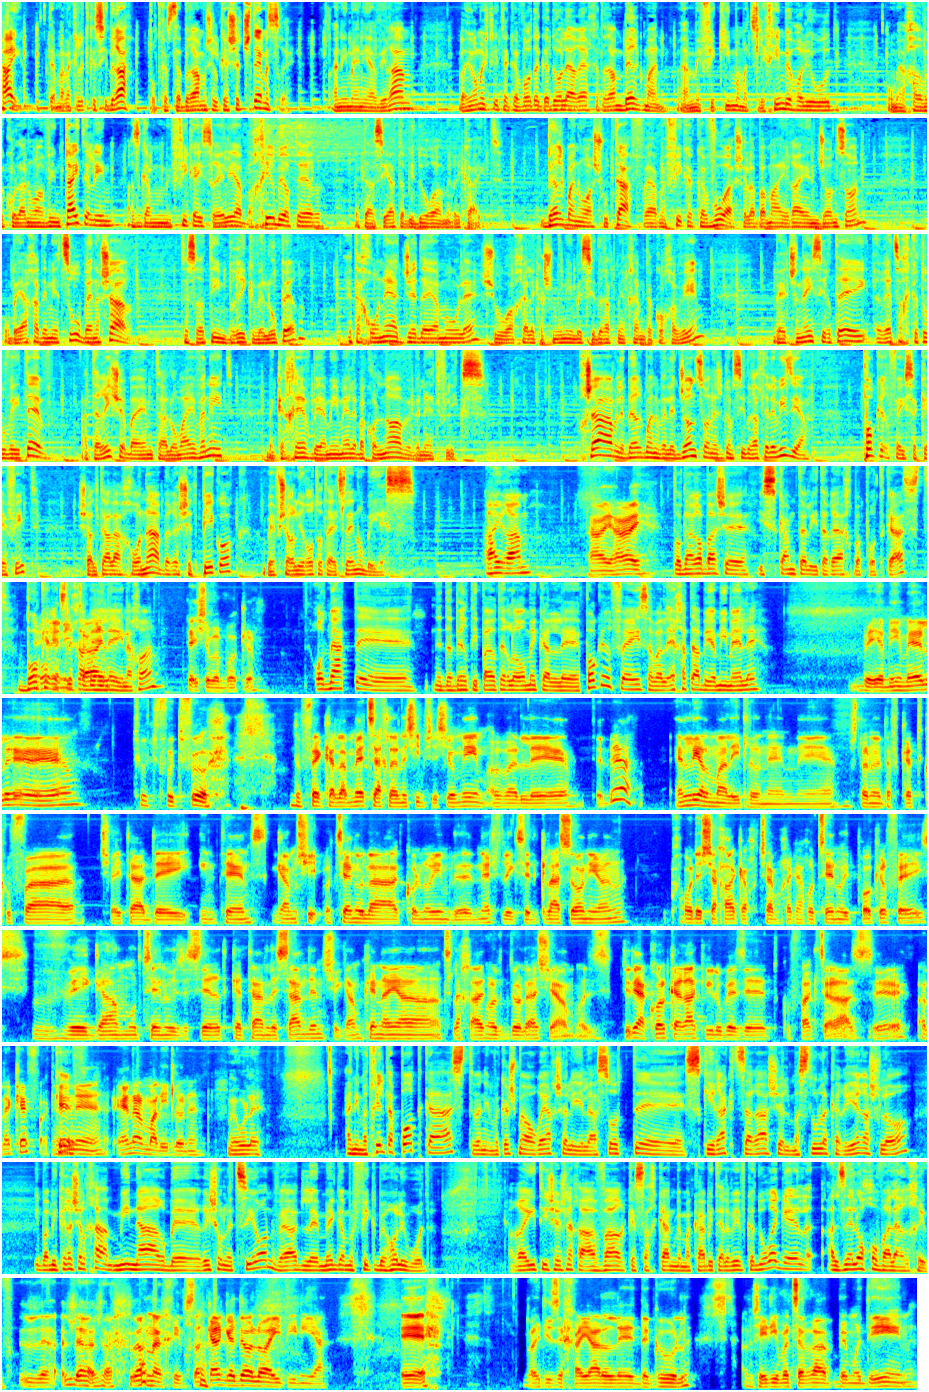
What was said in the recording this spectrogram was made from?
היי, אתם על הקלט כסדרה, פודקאסט הדרמה של קשת 12. אני מני אבירם, והיום יש לי את הכבוד הגדול לארח את רם ברגמן, מהמפיקים המצליחים בהוליווד, ומאחר וכולנו אוהבים טייטלים, אז גם המפיק הישראלי הבכיר ביותר בתעשיית הבידור האמריקאית. ברגמן הוא השותף והמפיק הקבוע של הבמאי ריין ג'ונסון, וביחד הם יצרו, בין השאר, את הסרטים בריק ולופר, את אחרוני הג'די המעולה, שהוא החלק השמיני בסדרת מלחמת הכוכבים, ואת שני סרטי רצח כתוב היטב, הטרי שבהם, תעלומה יוונית, מככב בימים אלה בקולנוע ובנטפליקס. עכשיו, לברגמן ולג'ונסון יש גם סדרת טלוויזיה, Poker Face הכיפית, שעלתה לאחרונה ברשת Peacock, ואפשר לראות אותה אצלנו ב-yes. היי רם. היי היי. תודה רבה שהסכמת להתארח בפודקאסט. בוקר אצלך ב-LA, נכון? תשע בבוקר. עוד מעט אה, נדבר טיפה יותר לעומק על אה, Poker Face, אבל איך אתה בימים אלה? בימים אלה, טפו טפו טפו, דופק על המצח לאנשים ששומעים, אבל uh, אתה יודע, אין לי על מה להתלונן. Uh, יש לנו דווקא תקופה שהייתה די intense, גם שהוצאנו לקולנועים לנטפליקס את Glass Onion, חודש אחר כך, חודשיים אחר כך הוצאנו את Poker Face, וגם הוצאנו איזה סרט קטן לסאנדנס, שגם כן היה הצלחה מאוד גדולה שם, אז אתה יודע, הכל קרה כאילו באיזה תקופה קצרה, אז uh, על הכיפאק, אין, אין על מה להתלונן. מעולה. אני מתחיל את הפודקאסט ואני מבקש מהאורח שלי לעשות uh, סקירה קצרה של מסלול הקריירה שלו. במקרה שלך מנער בראשון לציון ועד למגה מפיק בהוליווד. ראיתי שיש לך עבר כשחקן במכבי תל אביב כדורגל, על זה לא חובה להרחיב. לא, לא, לא, לא נרחיב, שחקן גדול לא הייתי נהיה. אה, לא הייתי איזה חייל אה, דגול, אבל כשהייתי בצבא במודיעין,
